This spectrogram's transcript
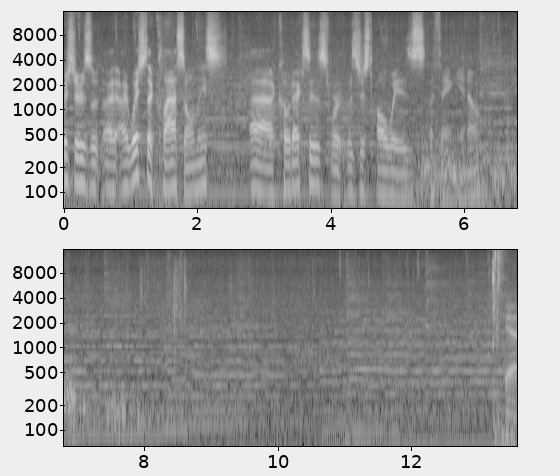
wish there's. I, I wish the class only uh, codexes were was just always a thing, you know. Yeah.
